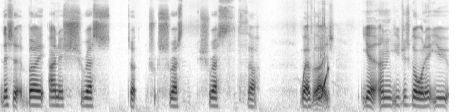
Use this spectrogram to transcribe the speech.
This is by Anish Shrestha, Shrestha, whatever that is. Yeah, and you just go on it, you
